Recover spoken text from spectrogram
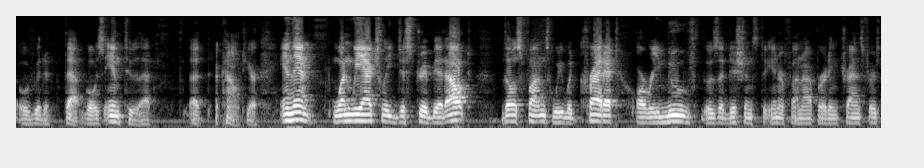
That goes into that, that account here. And then when we actually distribute out those funds, we would credit or remove those additions to interfund operating transfers.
